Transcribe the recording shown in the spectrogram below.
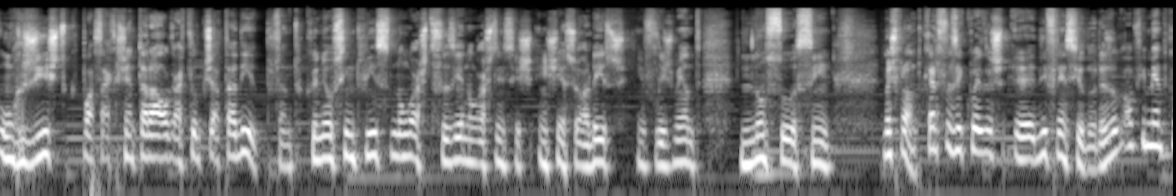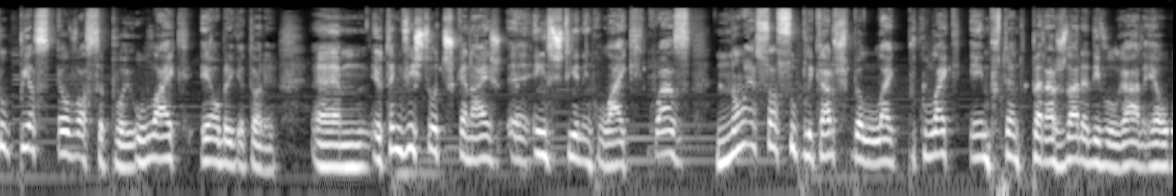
um registro que possa acrescentar algo àquilo que já está dito. Portanto, quando eu sinto isso, não gosto de fazer, não gosto de encher chouriços, infelizmente não sou assim. Mas pronto, quero fazer coisas uh, diferenciadoras. Obviamente que o que é o vosso apoio. O like é obrigatório. Um, eu tenho visto outros canais uh, insistirem com o like. Quase não é só suplicar-vos pelo like, porque o like é importante para ajudar a divulgar. É o,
